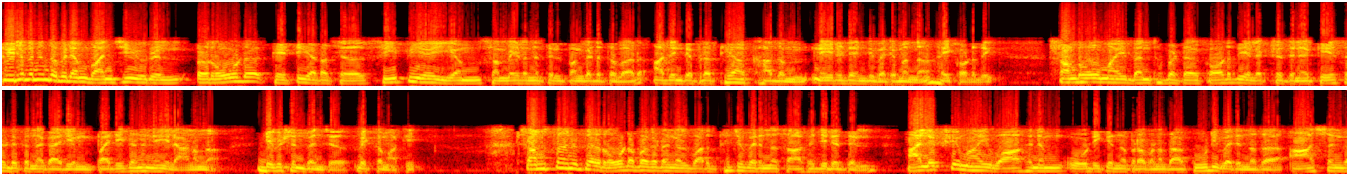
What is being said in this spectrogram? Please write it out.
തിരുവനന്തപുരം വഞ്ചിയൂരിൽ റോഡ് കെട്ടിയടച്ച് സിപിഐഎം സമ്മേളനത്തിൽ പങ്കെടുത്തവർ അതിന്റെ പ്രത്യാഘാതം നേരിടേണ്ടി വരുമെന്ന് ഹൈക്കോടതി. സംഭവവുമായി ബന്ധപ്പെട്ട് കോടതി കോടതിയലക്ഷ്യത്തിന് കേസെടുക്കുന്ന കാര്യം പരിഗണനയിലാണെന്ന് ഡിവിഷൻ ബെഞ്ച് വ്യക്തമാക്കി. സംസ്ഥാനത്ത് റോഡപകടങ്ങൾ വർദ്ധിച്ചുവരുന്ന സാഹചര്യത്തിൽ അലക്ഷ്യമായി വാഹനം ഓടിക്കുന്ന പ്രവണത കൂടി വരുന്നത് ആശങ്ക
